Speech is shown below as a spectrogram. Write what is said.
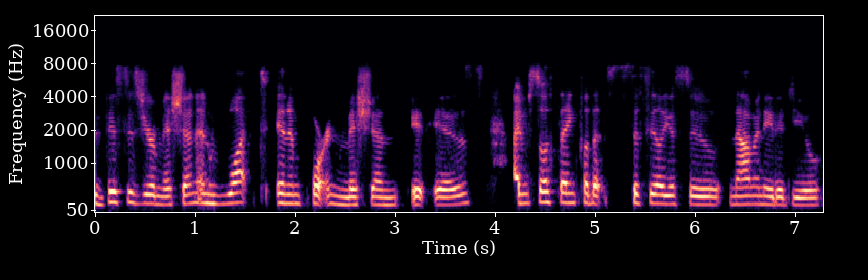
this is your mission and what an important mission it is. I'm so thankful that Cecilia Sue nominated you.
